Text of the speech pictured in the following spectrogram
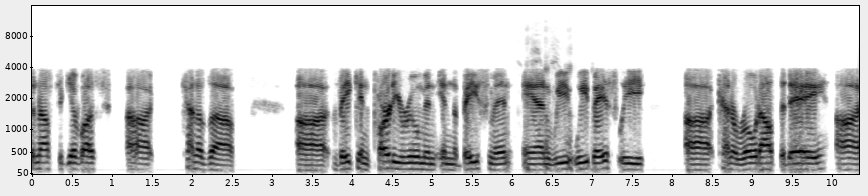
enough to give us uh, kind of the uh, vacant party room in, in the basement, and we we basically uh, kind of rode out the day uh,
